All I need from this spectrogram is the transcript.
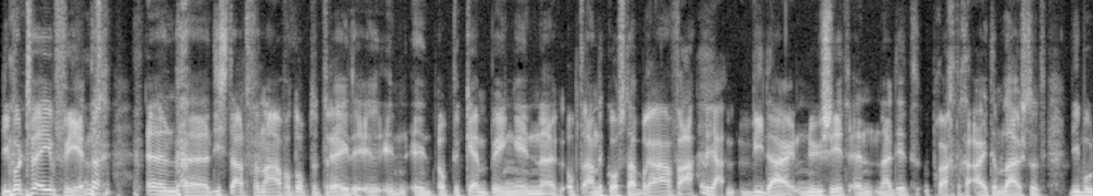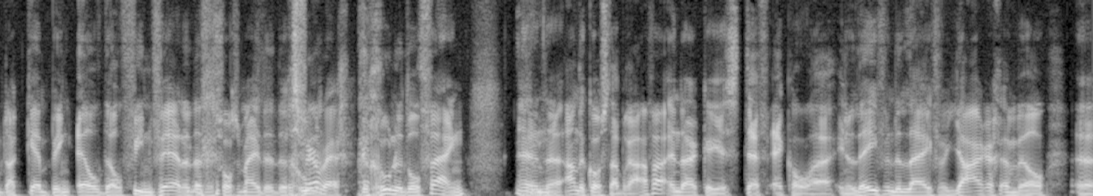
Die wordt 42 en eh, die staat vanavond op te treden in, in, op de camping in, eh, op de, aan de Costa Brava. Ja. Wie daar nu zit en naar dit prachtige item luistert, die moet naar camping El Delfin verder. Dat is volgens mij de, de, groene, de groene dolfijn. En eh, aan de Costa Brava. En daar kun je Stef Eckel eh, in levende lijven, jarig en wel, eh,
